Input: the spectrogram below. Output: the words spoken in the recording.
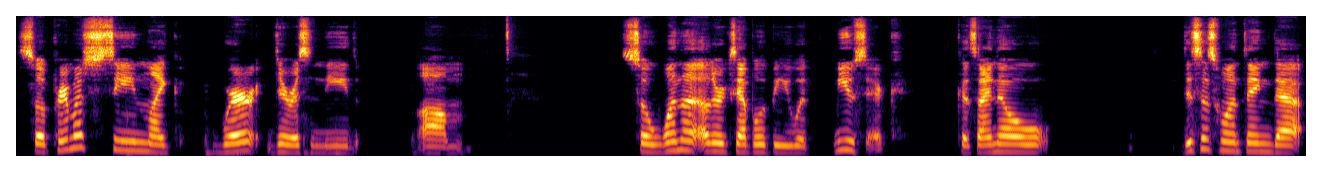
so pretty much seeing like where there is a need. Um, so one other example would be with music, because I know this is one thing that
